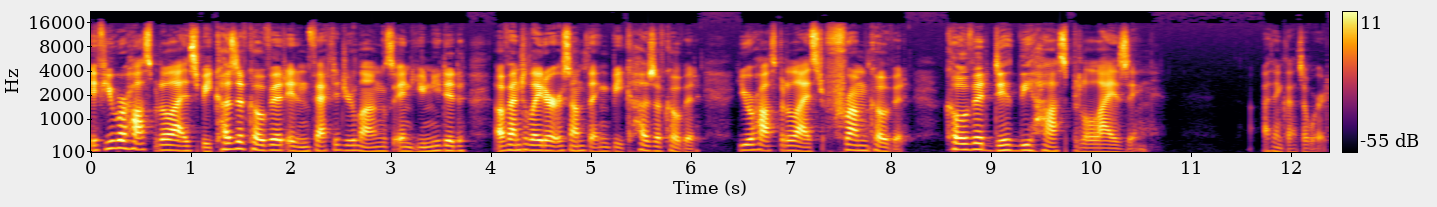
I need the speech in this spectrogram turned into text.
If you were hospitalized because of COVID, it infected your lungs, and you needed a ventilator or something because of COVID, you were hospitalized from COVID. COVID did the hospitalizing. I think that's a word.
